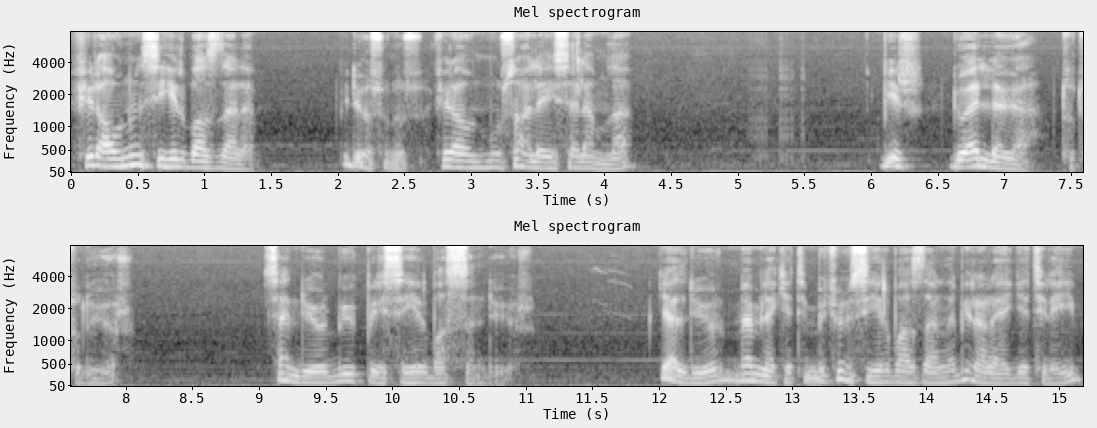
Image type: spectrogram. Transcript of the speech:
Firavun'un sihirbazları, biliyorsunuz Firavun Musa Aleyhisselam'la bir düelloya tutuluyor. Sen diyor büyük bir sihirbazsın diyor. Gel diyor memleketin bütün sihirbazlarını bir araya getireyim.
